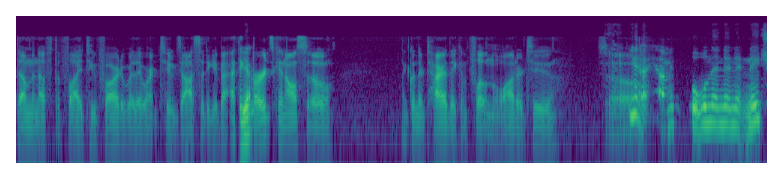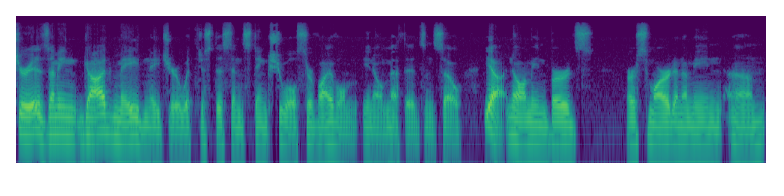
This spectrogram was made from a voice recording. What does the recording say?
dumb enough to fly too far to where they weren't too exhausted to get back. I think yep. birds can also, like when they're tired, they can float in the water too. So Yeah, yeah. I mean, well, well n- n- nature is. I mean, God made nature with just this instinctual survival, you know, methods, and so yeah. No, I mean, birds are smart, and I mean, um,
